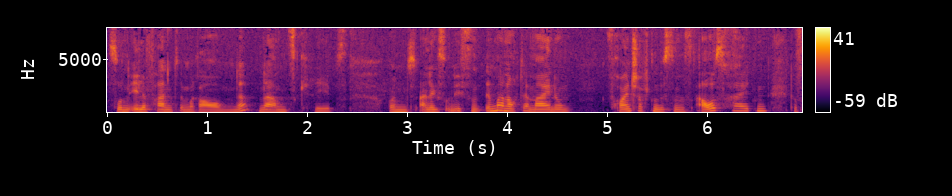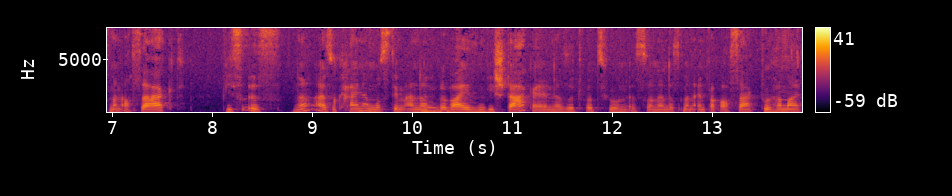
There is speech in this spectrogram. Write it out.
so ein Elefant im Raum ne? namens Krebs. Und Alex und ich sind immer noch der Meinung, Freundschaften müssen es aushalten, dass man auch sagt, wie es ist. Ne? Also keiner muss dem anderen mhm. beweisen, wie stark er in der Situation ist, sondern dass man einfach auch sagt, du hör mal,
